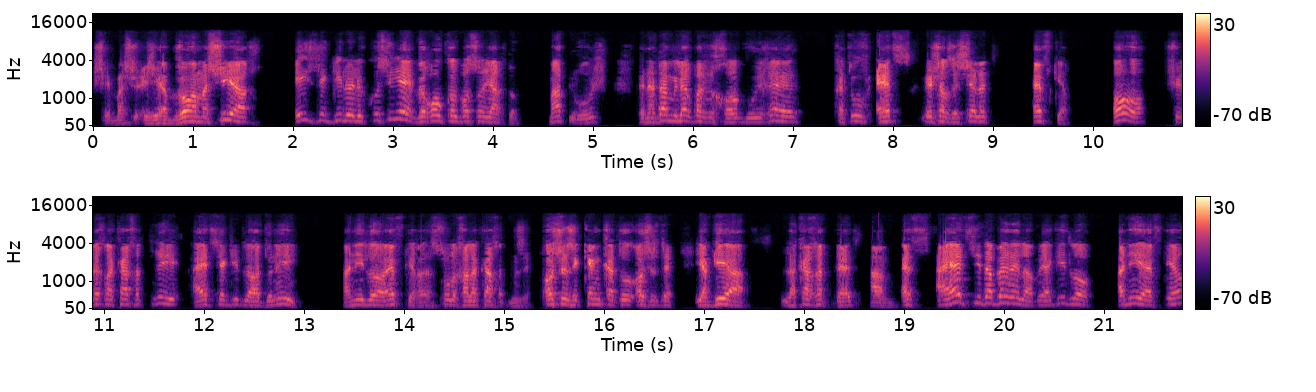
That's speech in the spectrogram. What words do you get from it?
כשיבוא המשיח, איזה גילוי אלוקוס יהיה, ורואו כל בוסר יחדו. מה הפירוש? בן אדם ילך ברחוב והוא יראה, כתוב עץ, יש על זה שלט הפקר. או שהוא ילך לקחת פרי, העץ יגיד לו, אדוני, אני לא הפקר, אסור לך לקחת מזה. או שזה כן כתוב, או שזה יגיע לקחת עץ, העץ, העץ ידבר אליו ויגיד לו, אני הפקר,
